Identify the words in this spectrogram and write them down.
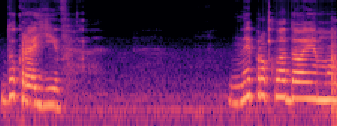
До країв не прокладаємо.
